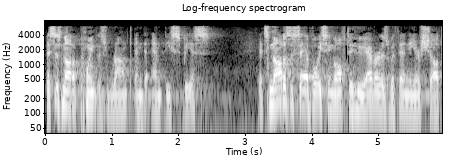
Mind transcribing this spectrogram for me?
This is not a pointless rant into empty space. It's not, as I say, a voicing off to whoever is within earshot.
